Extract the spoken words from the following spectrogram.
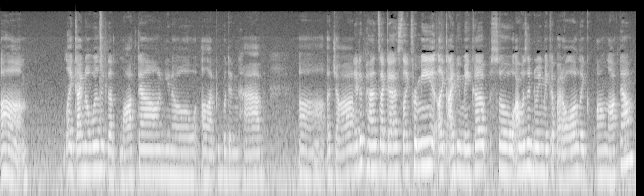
Um, like I know with like the lockdown, you know, a lot of people didn't have uh, a job. It depends, I guess. Like for me, like I do makeup, so I wasn't doing makeup at all like on lockdown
